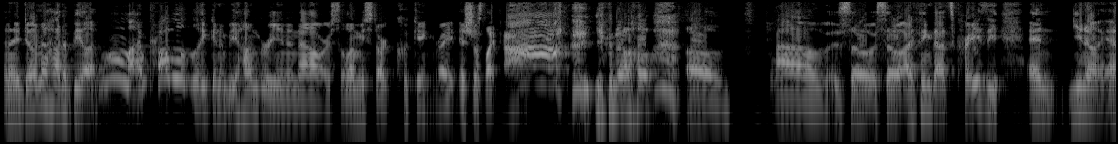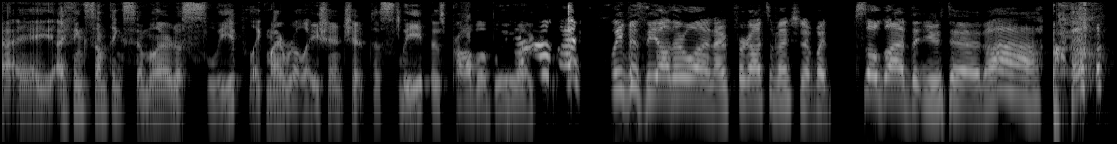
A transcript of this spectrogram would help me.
And I don't know how to be like, mm, I'm probably going to be hungry in an hour. So let me start cooking, right? It's just like, ah, you know? Um, um, so, so I think that's crazy. And, you know, I, I think something similar to sleep, like my relationship to sleep is probably like. Sleep is the other one. I forgot to mention it, but so glad that you did. Ah.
